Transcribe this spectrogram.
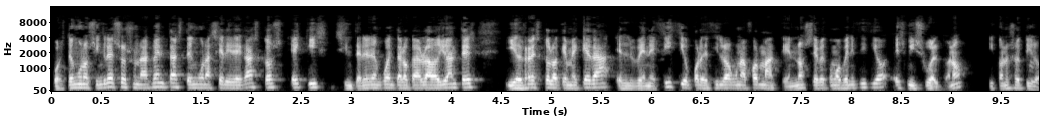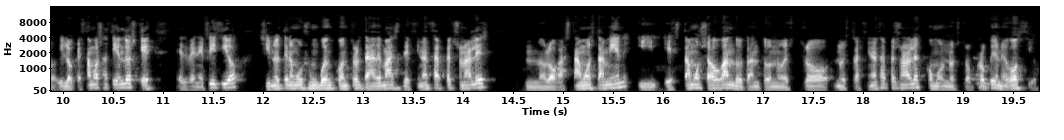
pues tengo unos ingresos, unas ventas, tengo una serie de gastos X, sin tener en cuenta lo que he hablado yo antes, y el resto, lo que me queda, el beneficio, por decirlo de alguna forma, que no se ve como beneficio, es mi sueldo, ¿no? Y con eso tiro. Y lo que estamos haciendo es que el beneficio, si no tenemos un buen control además de finanzas personales, no lo gastamos también y estamos ahogando tanto nuestro, nuestras finanzas personales como nuestro propio negocio.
